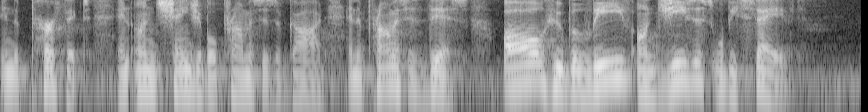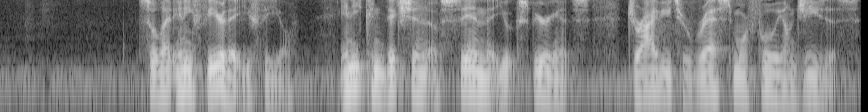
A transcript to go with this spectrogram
in the perfect and unchangeable promises of God. And the promise is this all who believe on Jesus will be saved. So let any fear that you feel, any conviction of sin that you experience, drive you to rest more fully on Jesus,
